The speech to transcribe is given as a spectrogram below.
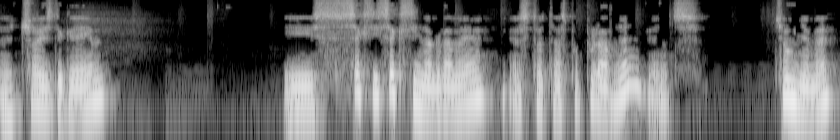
E, Choice the Game. I Sexy Sexy nagramy. Jest to teraz popularne, więc ciągniemy.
